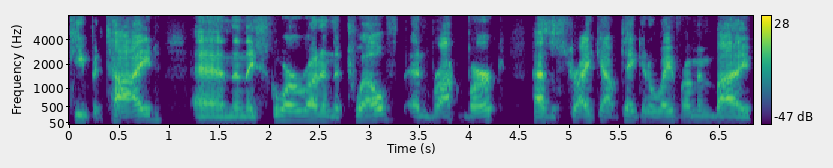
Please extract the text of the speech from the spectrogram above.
keep it tied, and then they score a run in the twelfth, and Brock Burke has a strikeout taken away from him by,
